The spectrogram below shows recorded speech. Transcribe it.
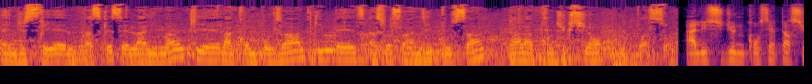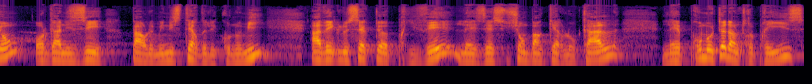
industrielle parce que c'est l'aliment qui est la composante qui pèse à 70% dans la production du poisson. À l'issue d'une concertation organisée par le ministère de l'économie avec le secteur privé, les institutions bancaires locales, les promoteurs d'entreprises,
